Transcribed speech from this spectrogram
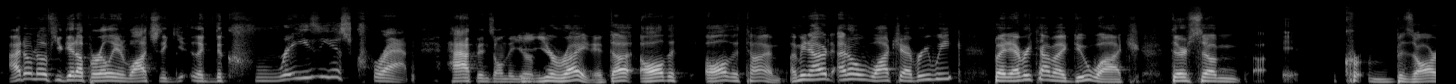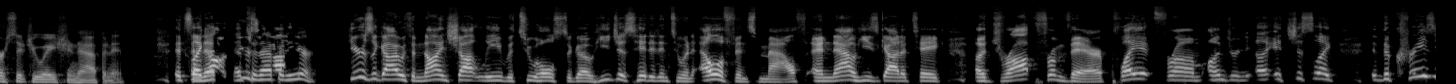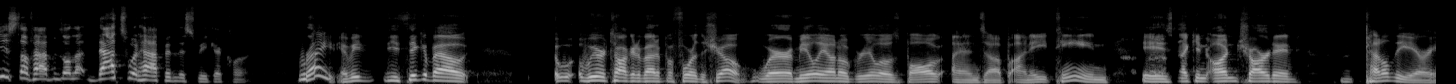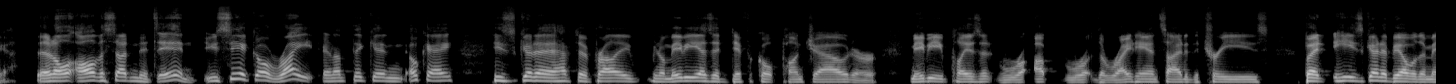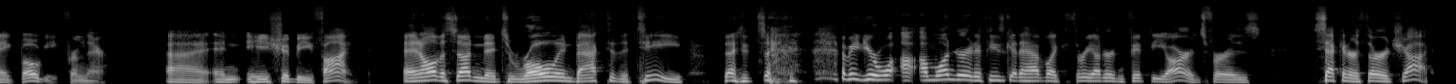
I don't know if you get up early and watch the like the craziest crap happens on the European. You're right. It does all the all the time. I mean, I I don't watch every week, but every time I do watch, there's some uh, cr- bizarre situation happening. It's like that, oh, that's what happened here. Here's a guy with a nine shot lead with two holes to go. He just hit it into an elephant's mouth, and now he's got to take a drop from there, play it from underneath. Uh, it's just like the craziest stuff happens on that. That's what happened this week at Colonial. Right. I mean, you think about we were talking about it before the show where Emiliano Grillo's ball ends up on 18 is like an uncharted penalty area. That all, all of a sudden it's in. You see it go right, and I'm thinking, okay, he's gonna have to probably, you know, maybe he has a difficult punch out, or maybe he plays it r- up r- the right hand side of the trees, but he's gonna be able to make bogey from there, uh, and he should be fine and all of a sudden it's rolling back to the tee that it's i mean you're i'm wondering if he's to have like 350 yards for his second or third shot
